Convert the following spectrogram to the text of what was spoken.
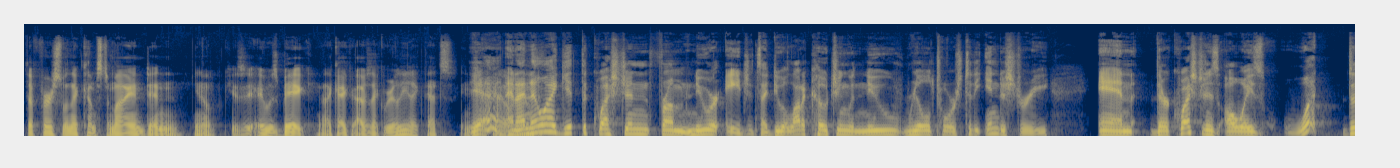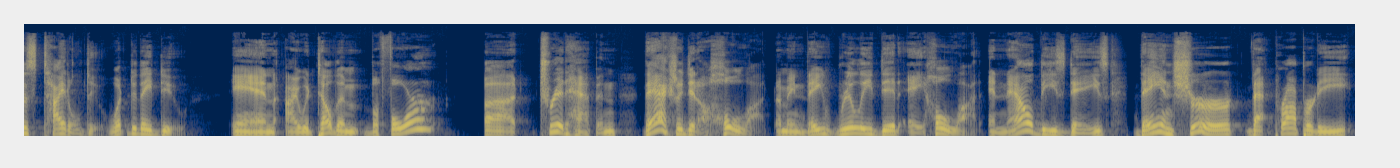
the first one that comes to mind. And, you know, because it, it was big. Like I, I was like, really? Like that's. Yeah, and I know I get the question from newer agents. I do a lot of coaching with new realtors to the industry, and their question is always, "What does title do? What do they do?" And I would tell them before uh, TRID happened, they actually did a whole lot. I mean, they really did a whole lot. And now these days, they ensure that property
